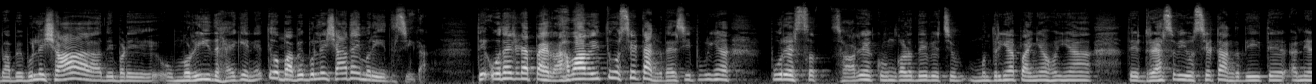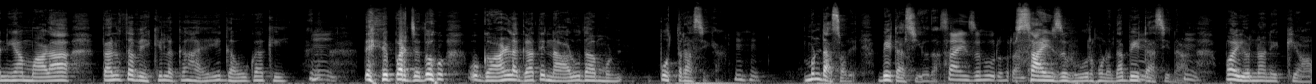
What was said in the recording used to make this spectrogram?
ਬਾਬੇ ਬੁੱਲੇ ਸ਼ਾਹ ਦੇ ਬੜੇ ਉਹ ਮੁਰੀਦ ਹੈਗੇ ਨੇ ਤੇ ਉਹ ਬਾਬੇ ਬੁੱਲੇ ਸ਼ਾਹ ਦਾ ਹੀ ਮੁਰੀਦ ਸੀਗਾ। ਤੇ ਉਹਦਾ ਜਿਹੜਾ ਪਹਿਰਾਵਾ ਵੀ ਤੇ ਉਸੇ ਢੰਗ ਦਾ ਸੀ ਪੂਰੀਆਂ ਪੂਰੇ ਸਾਰੇ ਕੁੰਗਲ ਦੇ ਵਿੱਚ ਮੁੰਦਰੀਆਂ ਪਾਈਆਂ ਹੋਈਆਂ ਤੇ ਡਰੈਸ ਵੀ ਉਸੇ ਢੰਗ ਦੀ ਤੇ ਅੰਨੀਆਂ ਅੰਨੀਆਂ ਮਾਲਾ ਪਹਿਲਾਂ ਤਾਂ ਵੇਖ ਕੇ ਲੱਗਾ ਹਾਏ ਇਹ ਗਾਊਗਾ ਕੀ? ਤੇ ਪਰ ਜਦੋਂ ਉਹ ਗਾਣ ਲੱਗਾ ਤੇ ਨਾਲ ਉਹਦਾ ਪੋਤਰਾ ਸੀਗਾ। ਮੁੰਡਾ ਸੌਰੀ ਬੇਟਾ ਸੀ ਉਹਦਾ। ਸਾਈਂ ਜ਼ਹੂਰ ਹੋਰਾਂ। ਸਾਈਂ ਜ਼ਹੂਰ ਹੁਣ ਦਾ ਬੇਟਾ ਸੀ ਨਾਲ। ਭਾਈ ਉਹਨਾਂ ਨੇ ਕਿਹਾ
